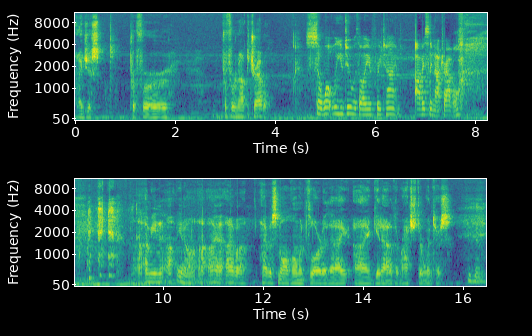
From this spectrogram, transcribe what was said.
I just prefer prefer not to travel. So, what will you do with all your free time? Obviously, not travel. I mean, uh, you know, I, I have a I have a small home in Florida that I, I get out of the Rochester winters. You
